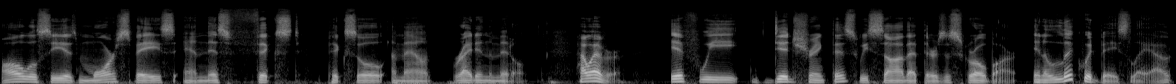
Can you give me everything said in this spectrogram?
All we'll see is more space and this fixed pixel amount right in the middle. However, if we did shrink this, we saw that there's a scroll bar. In a liquid-based layout,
